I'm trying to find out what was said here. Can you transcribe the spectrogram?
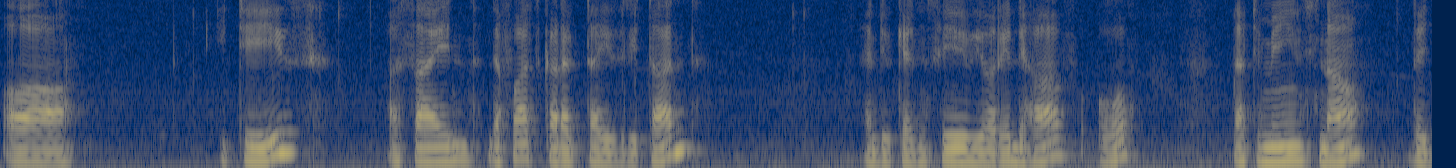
or uh, it is assigned the first character is returned and you can see we already have O that means now the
